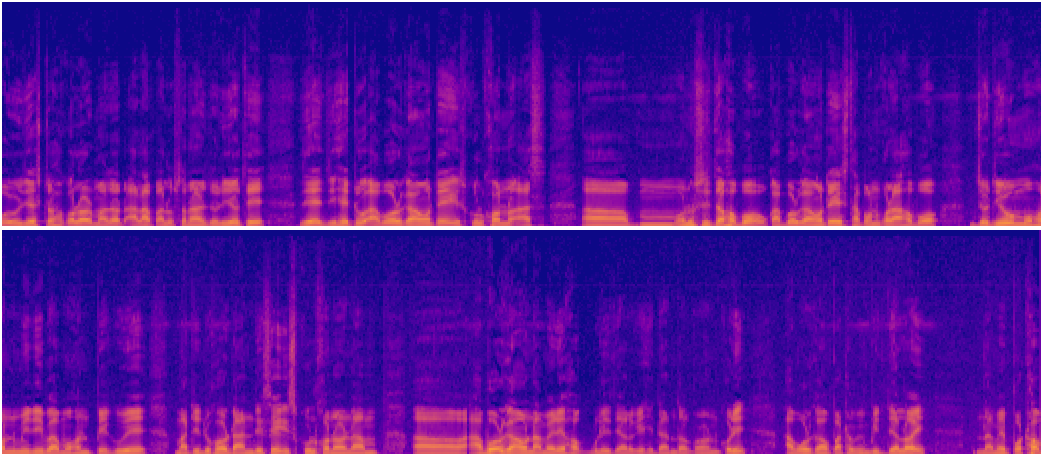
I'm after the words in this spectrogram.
বয়োজ্যেষ্ঠসকলৰ মাজত আলাপ আলোচনাৰ জৰিয়তে যে যিহেতু আৱৰ গাঁৱতে স্কুলখন অনুষ্ঠিত হ'ব আৱৰ গাঁৱতে স্থাপন কৰা হ'ব যদিও মোহন মিৰি বা মোহন পেগুৱে মাটিডোখৰ দান দিছে স্কুলখনৰ নাম আৱৰ গাঁও নামেৰে হওক বুলি তেওঁলোকে সিদ্ধান্ত গ্ৰহণ কৰি আৱৰ গাঁও প্ৰাথমিক বিদ্যালয় নামে প্ৰথম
